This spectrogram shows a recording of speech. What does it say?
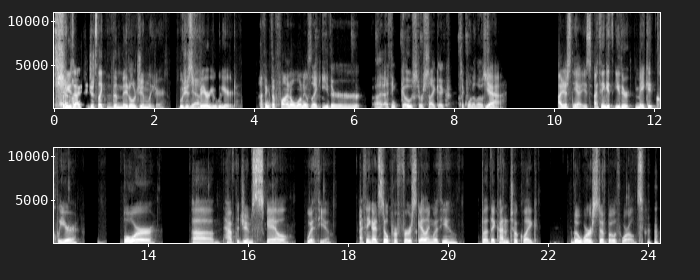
but he's actually just like the middle gym leader, which is Yeah. very weird. I think the final one is like either uh, I think ghost or psychic. It's like one of those. two. Yeah. I just yeah, it's I think it's either make it clear or um, have the gym scale with you. I think I'd still prefer scaling with you, but they kind of took like the worst of both worlds.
